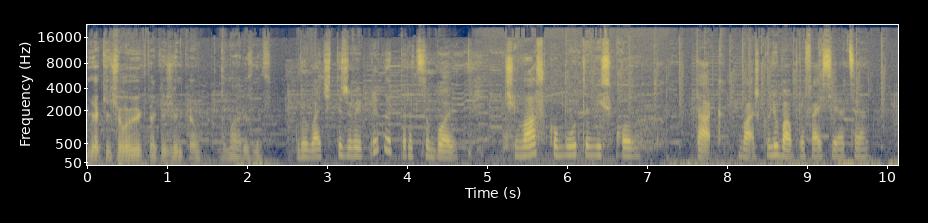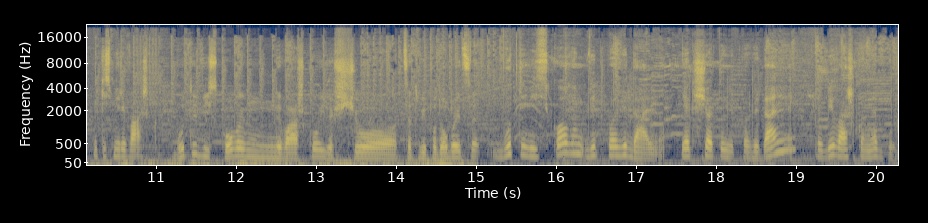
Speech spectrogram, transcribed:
як і чоловік, так і жінка. Немає різниці. Ви бачите живий приклад перед собою. Чи важко бути військовим? Так, важко. Люба професія це в якійсь мірі важко. Бути військовим не важко, якщо це тобі подобається. Бути військовим відповідально. Якщо ти відповідальний, тобі важко не буде.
